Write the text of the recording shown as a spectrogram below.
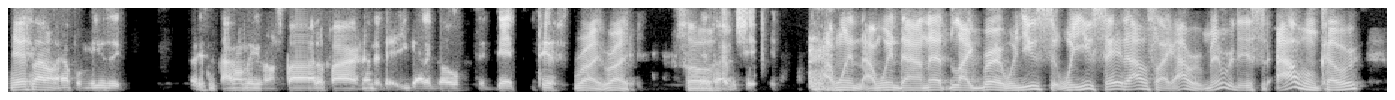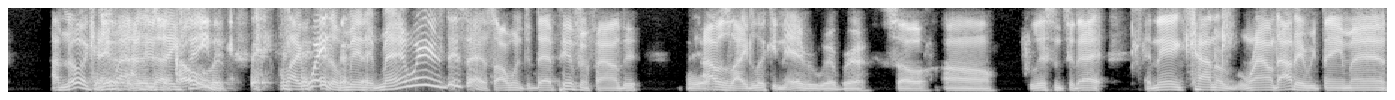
yeah, it's not on Apple Music. It's, I don't think it's on Spotify or none of that. You got to go to that piff, Right, right. So that type of shit. I went I went down that like, bro. When you when you said it, I was like, I remember this album cover. I know it came out. I just ain't seen it. like, wait a minute, man. Where is this at? So I went to DatPiff and found it. yeah. I was like looking everywhere, bro. So um listen to that. And then kind of round out everything, man.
